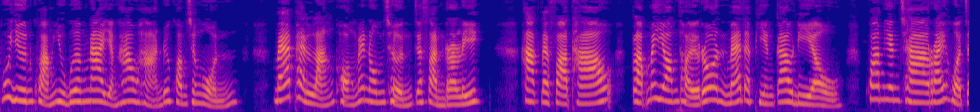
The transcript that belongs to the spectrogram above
ผู้ยืนขวางอยู่เบื้องหน้าอย่างห้าวหาญด้วยความชงน แม้แผ่นหลังของแม่นมเฉินจะสั่นระลิก หากแต่ฝ่าเท้า กลับไม่ยอมถอยร่นแม้แต่เพียงก้าวเดียว ความเย็นชาไร้หัวใจ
